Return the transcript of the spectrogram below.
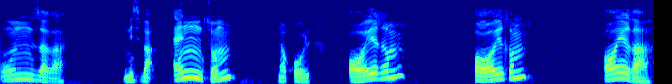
أنزغ. بالنسبة أنتم نقول أويغم أويغم أويغا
